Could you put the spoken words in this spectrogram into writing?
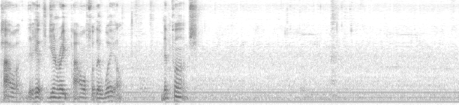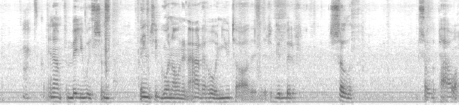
power that helps generate power for the well, the pumps. That's cool. And I'm familiar with some things that are going on in Idaho and Utah. That there's a good bit of solar solar power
